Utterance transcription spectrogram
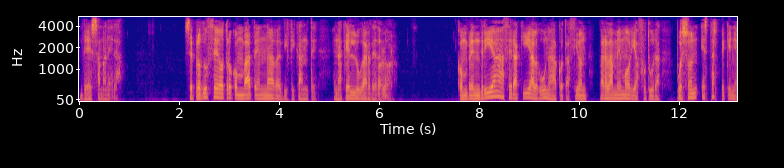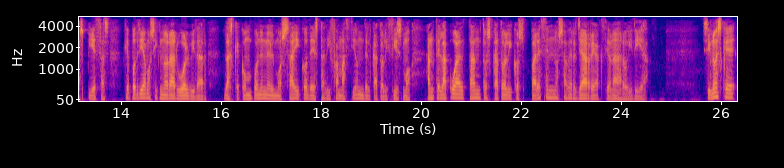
de esa manera. Se produce otro combate nada edificante, en aquel lugar de dolor. Convendría hacer aquí alguna acotación para la memoria futura, pues son estas pequeñas piezas que podríamos ignorar u olvidar las que componen el mosaico de esta difamación del catolicismo, ante la cual tantos católicos parecen no saber ya reaccionar hoy día. Si no es que,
